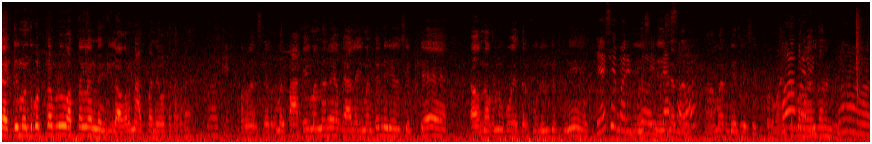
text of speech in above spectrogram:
గడ్డి మందు కొట్టినప్పుడు వస్తానులేండి ఇంక. ఇలా ఎవరు నాకు పని ఉంటుంది అక్కడ. పురవేసినందుకు మరి పాక వేయమన్నారు. ఒకవేళ వేయమంటే మీరు చెప్తే ఎవరినొకరిని ఇంకో ఇద్దరు కూలీలు పెట్టుకుని మరి మరి చేసి పో పురమాయిస్తే మరి. పురమాయిస్తారండి ఆ,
